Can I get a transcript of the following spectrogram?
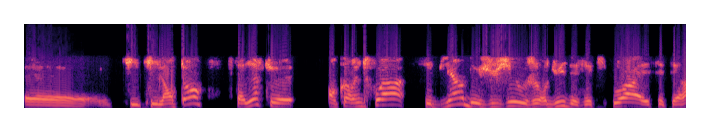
qu'il qui entend. C'est-à-dire que, encore une fois, c'est bien de juger aujourd'hui des exploits, etc.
